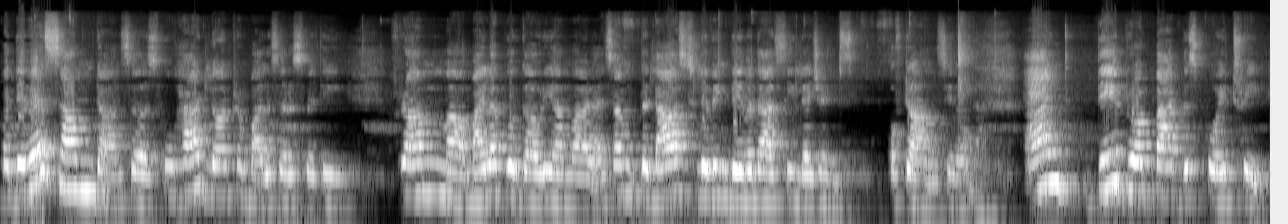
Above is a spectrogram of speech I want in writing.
But there were some dancers who had learned from Bala Saraswati, from uh, Mylapore Gauri Ammal, and some the last living Devadasi legends of dance, you know. And they brought back this poetry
